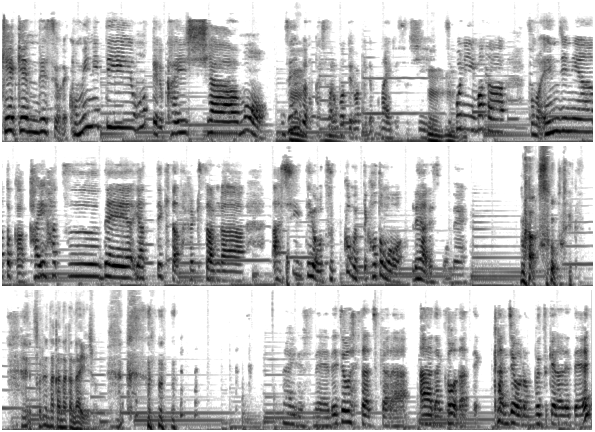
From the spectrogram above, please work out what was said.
経験ですよね。コミュニティを持ってる会社も全部の会社さんが持ってるわけでもないですし、うんうんそこにまたそのエンジニアとか開発でやってきた高木さんが足手を突っ込むってこともレアですもんね。まあそうね。それはなかなかないでしょうね。ないですね。で、上司たちから、ああだこうだって感情論ぶつけられて。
